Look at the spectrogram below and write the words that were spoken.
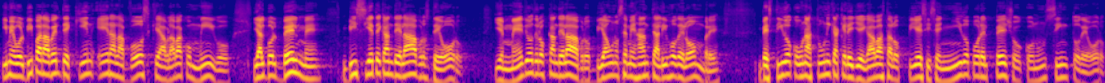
Y me volví para ver de quién era la voz que hablaba conmigo. Y al volverme vi siete candelabros de oro. Y en medio de los candelabros vi a uno semejante al Hijo del Hombre, vestido con una túnica que le llegaba hasta los pies y ceñido por el pecho con un cinto de oro.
